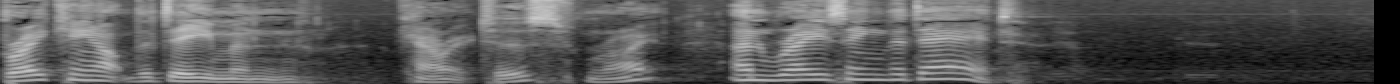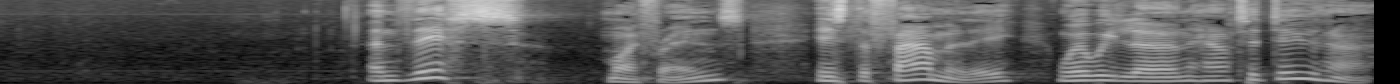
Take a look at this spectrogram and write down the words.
breaking up the demon characters, right? And raising the dead. And this, my friends, is the family where we learn how to do that.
